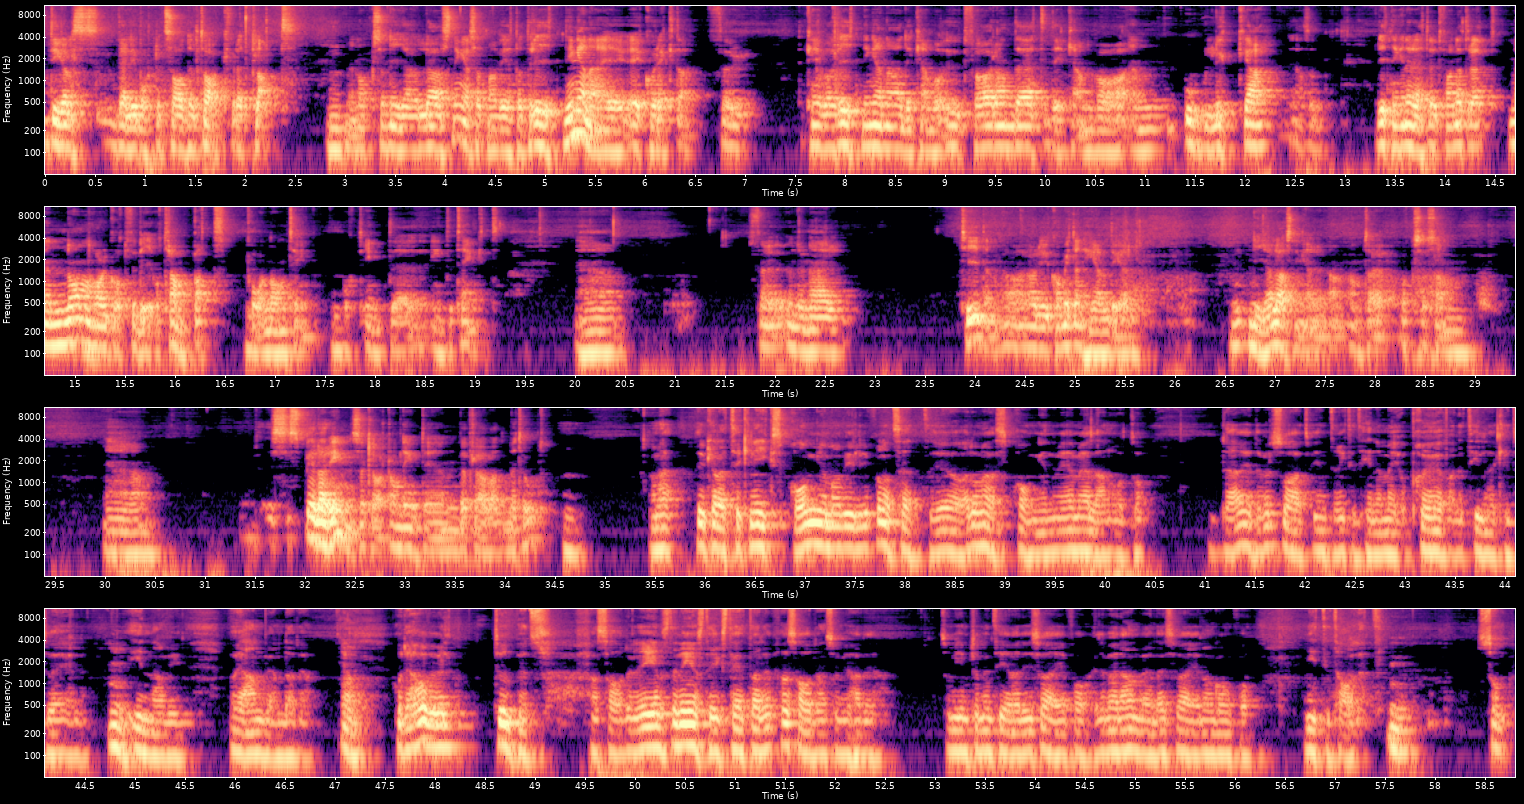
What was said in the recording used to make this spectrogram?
dels väljer bort ett sadeltak för ett platt Mm. Men också nya lösningar så att man vet att ritningarna är, är korrekta. För det kan ju vara ritningarna, det kan vara utförandet, det kan vara en olycka. Alltså, ritningen är rätt, utförandet är rätt. Men någon har gått förbi och trampat på mm. någonting mm. och inte, inte tänkt. Uh, för under den här tiden har det ju kommit en hel del nya lösningar antar jag också som uh, spelar in såklart om det inte är en beprövad metod. Mm. De här, det kallar tekniksprången, man vill ju på något sätt göra de här sprången emellanåt. Och där är det väl så att vi inte riktigt hinner med att pröva det tillräckligt väl mm. innan vi börjar använda det. Ja. Och där har vi väl tunnputsfasaden, den enstegstätade fasaden som vi, hade, som vi implementerade i Sverige, på, eller började använda i Sverige någon gång på 90-talet. Mm. Som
